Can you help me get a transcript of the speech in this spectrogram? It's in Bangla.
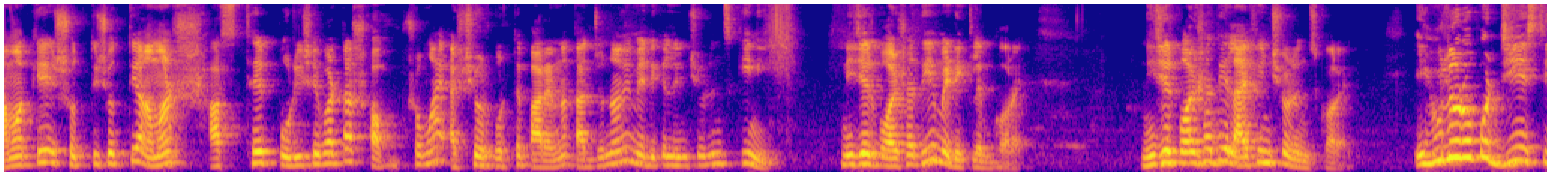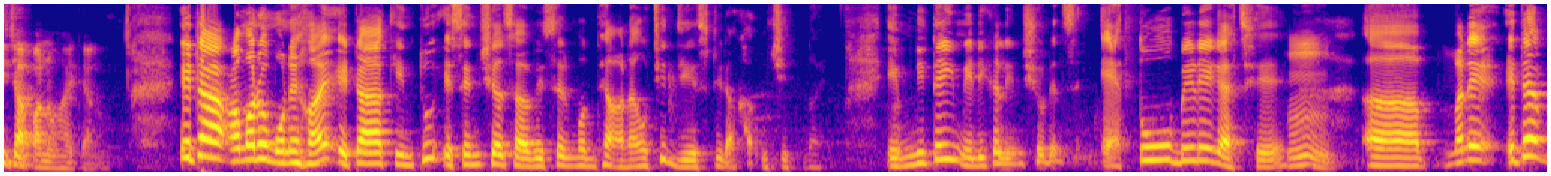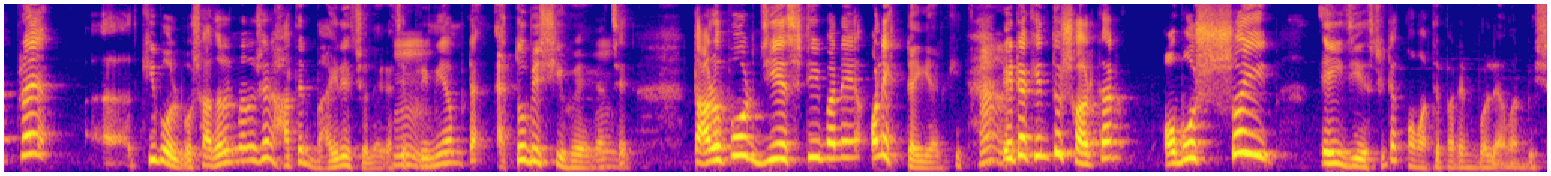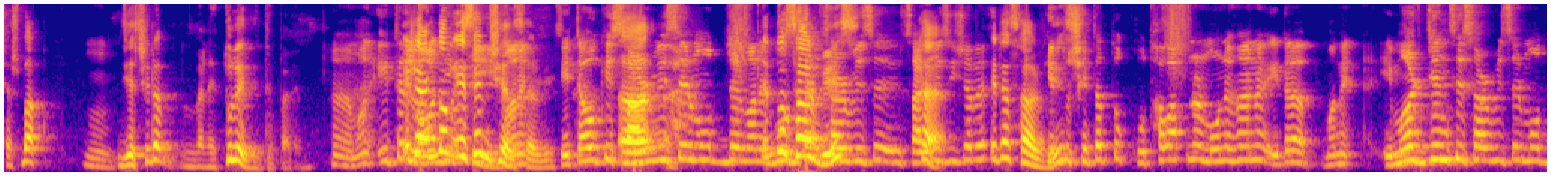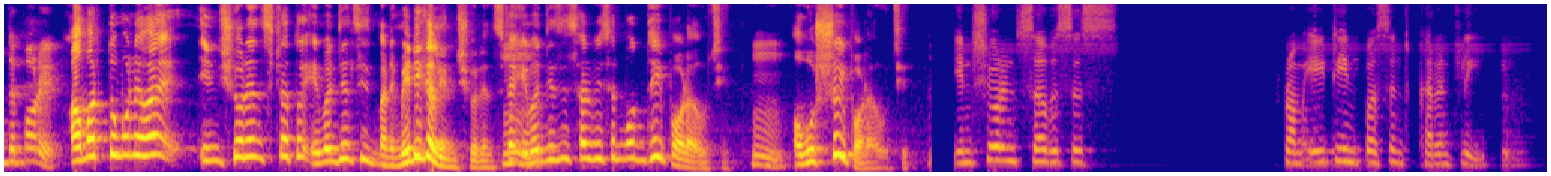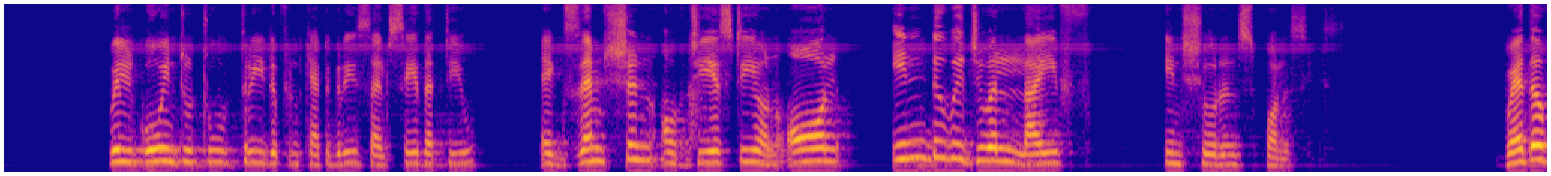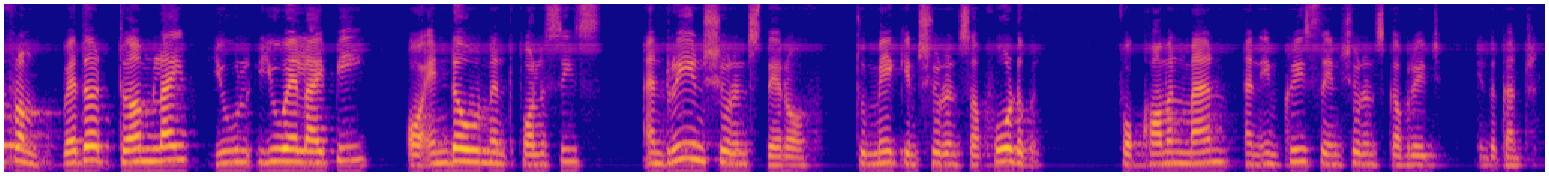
আমাকে সত্যি সত্যি আমার স্বাস্থ্যের পরিষেবাটা সব সময় অ্যাসিওর করতে পারে না তার জন্য আমি মেডিকেল ইন্স্যুরেন্স কিনি। নিজের পয়সা দিয়ে মেডিক্লেম করাই। নিজের পয়সা দিয়ে লাইফ ইন্স্যুরেন্স করাই। এগুলোর ওপর জিএসটি চাপানো হয় কেন? এটা আমারও মনে হয় এটা কিন্তু এসেনশিয়াল সার্ভিসের মধ্যে আনা উচিত জিএসটি রাখা উচিত নয়। এমনিতেই মেডিকেল ইন্স্যুরেন্স এত বেড়ে গেছে মানে এটা প্রায় কি বলব সাধারণ মানুষের হাতের বাইরে চলে গেছে প্রিমিয়ামটা এত বেশি হয়ে গেছে তার উপর জিএসটি মানে অনেকটাই আর কি। হ্যাঁ। এটা কিন্তু সরকার অবশ্যই এই জিএসটিটা কমাতে পারেন বলে আমার বিশ্বাস বা জিএসটিটা মানে তুলে নিতে পারেন। হ্যাঁ মানে এটা এটা একদম logic কি? essential মানে service. এটাও কি সার্ভিসের মধ্যে মানে এটা তো সার্ভিস হিসেবে? এটা সার্ভিস কিন্তু সেটা তো কোথাও আপনার মনে হয় না এটা মানে এমার্জেন্সি সার্ভিসের মধ্যে পড়ে। আমার তো মনে হয় ইন্স্যুরেন্সটা তো এমার্জেন্সি মানে মেডিকেল ইন্স্যুরেন্সটা এমার্জেন্সি সার্ভিসের মধ্যেই পড়া উচিত। অবশ্যই পড়া উচিত। Insurance services from 18% currently will go into two, three different categories. I'll say that to you. Exemption of GST on all individual life insurance policies. Whether from, whether term life, ULIP or endowment policies and reinsurance thereof to make insurance affordable for common man and increase the insurance coverage in the country.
